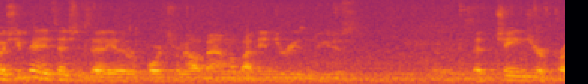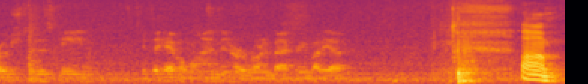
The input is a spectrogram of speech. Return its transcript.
Coach, you paying attention to any of the reports from Alabama about injuries, and do you just, does that change your approach to this game if they have a lineman or a running back or anybody out? Um,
